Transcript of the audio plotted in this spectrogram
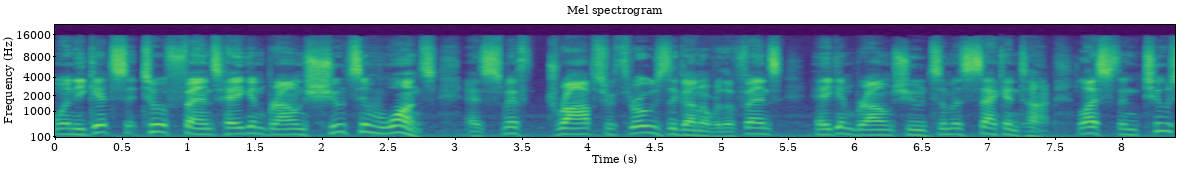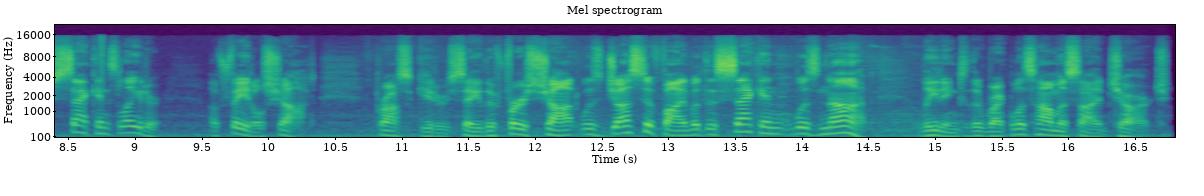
When he gets to a fence, Heaggan Brown shoots him once. As Smith drops or throws the gun over the fence, Heaggan Brown shoots him a second time. Less than two seconds later, a fatal shot. Prosecutors say the first shot was justified, but the second was not, leading to the reckless homicide charge.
